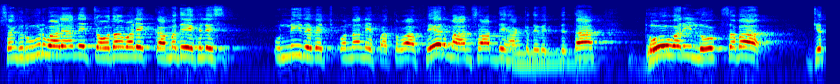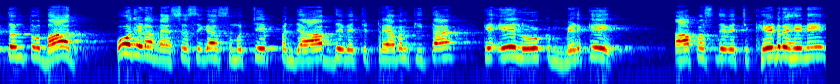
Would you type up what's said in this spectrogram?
ਸੰਗਰੂਰ ਵਾਲਿਆਂ ਨੇ 14 ਵਾਲੇ ਕੰਮ ਦੇਖ ਲਏ ਸੀ। 19 ਦੇ ਵਿੱਚ ਉਹਨਾਂ ਨੇ ਫਤਵਾ ਫਿਰ ਮਾਨ ਸਾਹਿਬ ਦੇ ਹੱਕ ਦੇ ਵਿੱਚ ਦਿੱਤਾ। ਦੋ ਵਾਰੀ ਲੋਕ ਸਭਾ ਜਿੱਤਣ ਤੋਂ ਬਾਅਦ ਉਹ ਜਿਹੜਾ ਮੈਸੇਜ ਸੀਗਾ, ਸਮੁੱਚੇ ਪੰਜਾਬ ਦੇ ਵਿੱਚ ਟਰੈਵਲ ਕੀਤਾ ਕਿ ਇਹ ਲੋਕ ਮਿਲ ਕੇ ਆਪਸ ਦੇ ਵਿੱਚ ਖੇਡ ਰਹੇ ਨੇ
